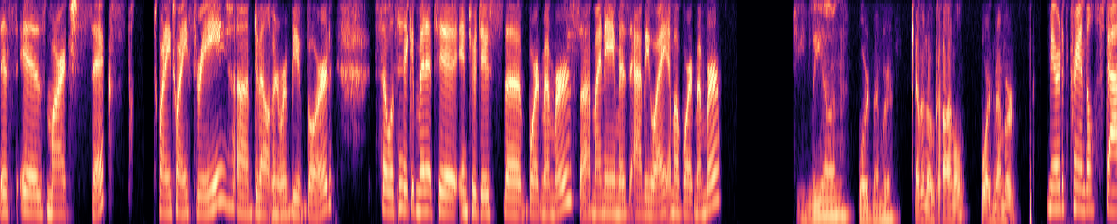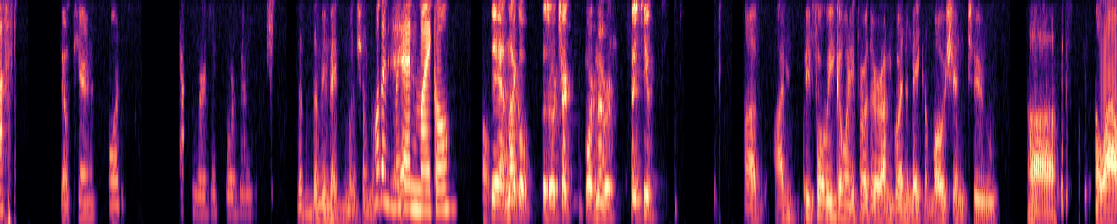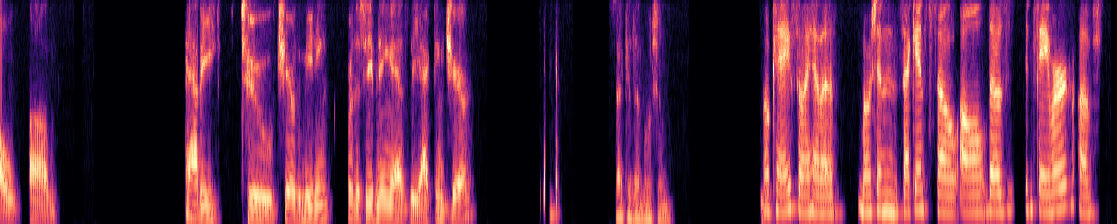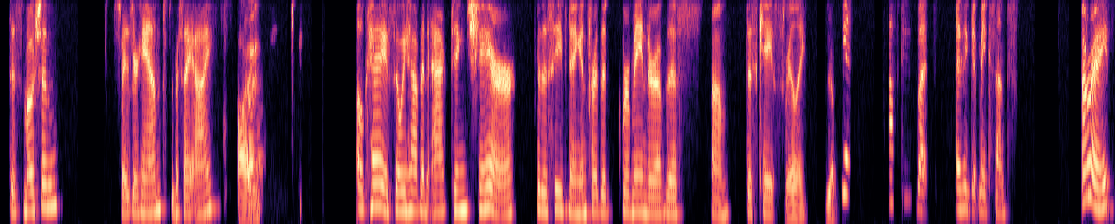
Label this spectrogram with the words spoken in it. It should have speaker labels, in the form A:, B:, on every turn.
A: This is March sixth, twenty twenty-three, uh, Development Review Board. So we'll take a minute to introduce the board members. Uh, my name is Abby White. I'm a board member.
B: Gene Leon, board member.
C: Kevin O'Connell, board member.
D: Meredith Crandall, staff.
C: Joe Kieran, board. Let, let me make the motion.
D: Hold on, Mike.
A: And Michael,
E: Yeah, Michael Azorchek, board member. Thank you.
C: Uh, Aye'm, before we go any further, I'm going to make a motion to, uh, allow, um, Abby to chair the meeting for this evening as the acting chair.
B: Second motion.
A: okay, so I have a motion and second. So all those in favor of this motion, just raise your hand or say aye.
C: I,
A: Okay, so we have an acting chair for this evening and for the remainder of this, um, this case, really. Yep.
D: Yeah, have to, but I think it makes sense.
A: All right,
